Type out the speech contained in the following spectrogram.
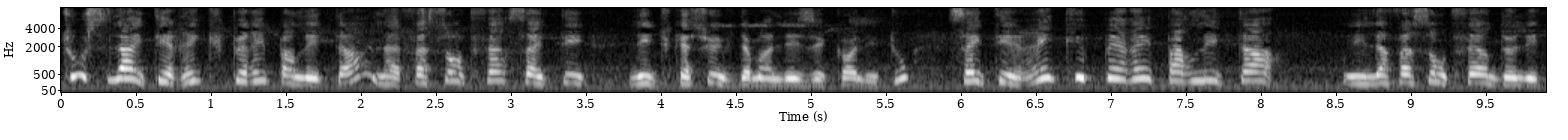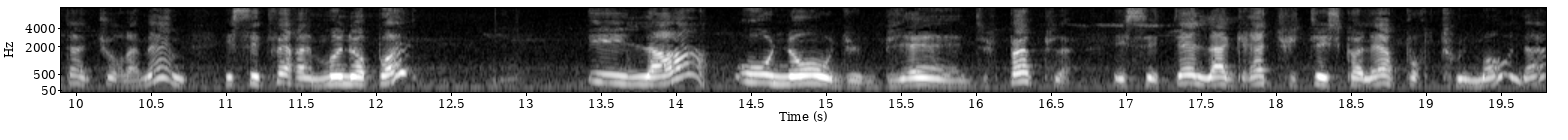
tout cela a été récupéré par l'État. La façon de faire, ça a été l'éducation, évidemment, les écoles et tout, ça a été récupéré par l'État. Et la façon de faire de l'État est toujours la même, et c'est de faire un monopole. Et là, au nom du bien du peuple, et c'était la gratuité scolaire pour tout le monde, hein,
